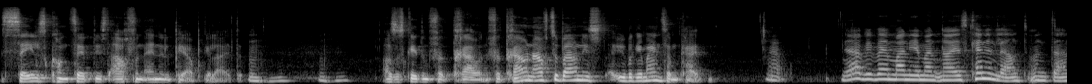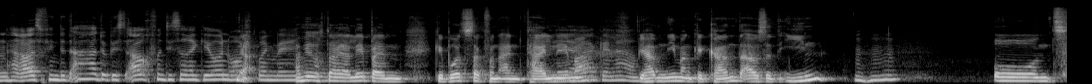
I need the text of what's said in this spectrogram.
Sales-Konzept ist auch von NLP abgeleitet. Also es geht um Vertrauen. Vertrauen aufzubauen ist über Gemeinsamkeiten. Ja. Ja, wie wenn man jemand Neues kennenlernt und dann herausfindet, ah, du bist auch von dieser Region ursprünglich. Ja, haben wir doch da erlebt beim Geburtstag von einem Teilnehmer. Ja, genau. Wir haben niemanden gekannt außer ihn. Und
